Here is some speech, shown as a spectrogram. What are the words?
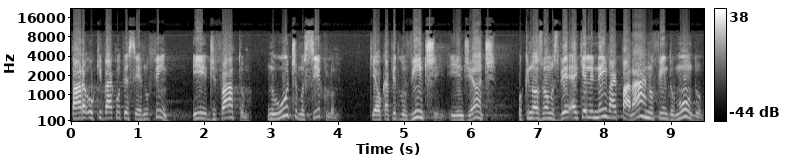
para o que vai acontecer no fim. E, de fato, no último ciclo, que é o capítulo 20 e em diante, o que nós vamos ver é que ele nem vai parar no fim do mundo,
